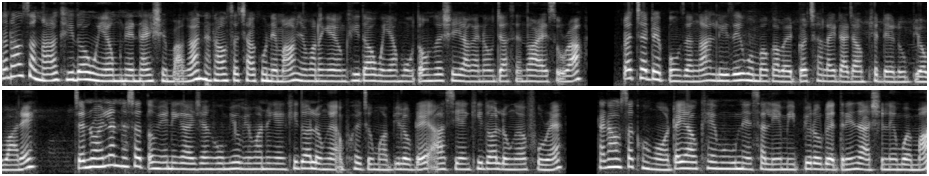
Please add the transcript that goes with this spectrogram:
2015ခီးသောဝင်ရောက်မှုနဲ့နှိုင်းယှဉ်ပါက2016ခုနှစ်မှာမြန်မာနိုင်ငံခီးသောဝင်ရောက်မှု38ရာခိုင်နှုန်းကျဆင်းသွားတယ်ဆိုတာတွက်ချက်တဲ့ပုံစံကလေစိဝင်ပေါက်ကပဲတွက်ချက်လိုက်တာကြောင့်ဖြစ်တယ်လို့ပြောပါတယ်။ဇန်နဝါရီလ23ရက်နေ့ကရန်ကုန်မြို့မြန်မာနိုင်ငံခီးသောလုပ်ငန်းအဖွဲ့ချုပ်မှပြုလုပ်တဲ့အာဆီယံခီးသောလုပ်ငန်းဖိုရမ် 2019ကိုတက်ရောက်ခဲ့မှုနဲ့ဆက်လင်းပြီးပြုလုပ်တဲ့သတင်းစာရှင်းလင်းပွဲမှာ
